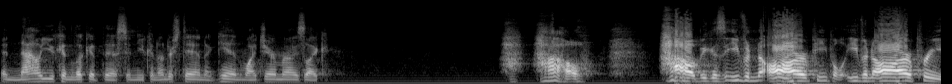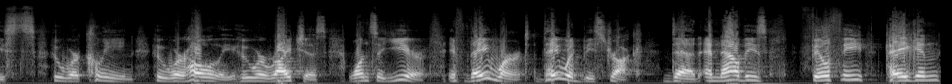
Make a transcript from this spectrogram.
And now you can look at this and you can understand again why Jeremiah is like, how? How? Because even our people, even our priests who were clean, who were holy, who were righteous, once a year, if they weren't, they would be struck dead. And now these filthy pagan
